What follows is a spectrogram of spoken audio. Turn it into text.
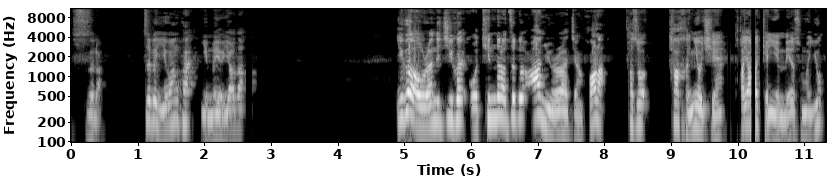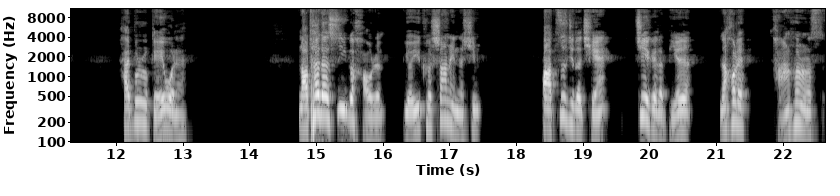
死了，这个一万块也没有要到。一个偶然的机会，我听到了这个二女儿讲话了，她说。她很有钱，他要钱也没有什么用，还不如给我呢。老太太是一个好人，有一颗善良的心，把自己的钱借给了别人，然后呢含恨而死。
